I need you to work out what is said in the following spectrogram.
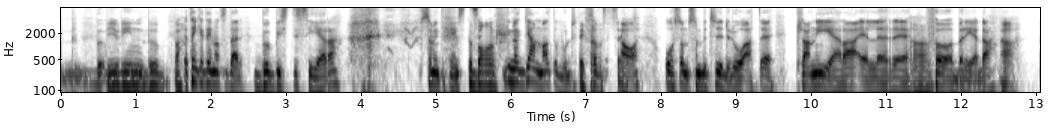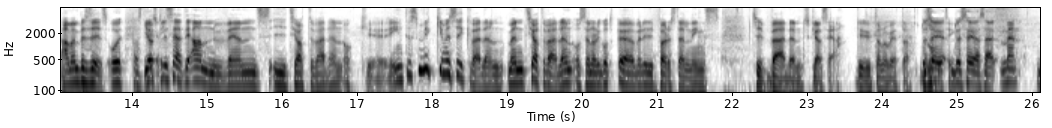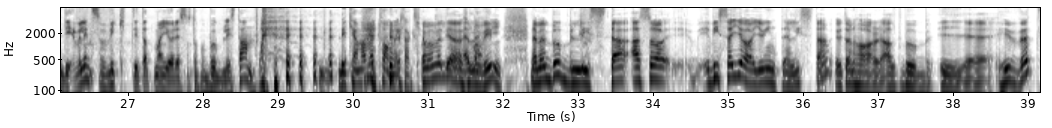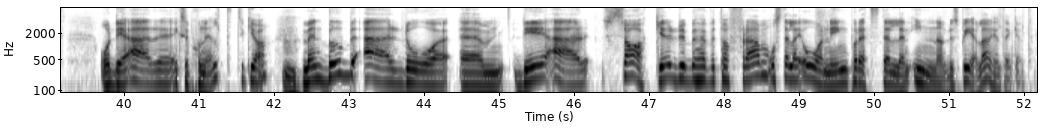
bjud in, bubba. Jag tänker att det är något sånt där bubbistisera. Som inte finns. Något gammalt ord. Det som, säkert. ja, Och som, som betyder då att eh, planera eller eh, förbereda. Ja. Ja, men precis. Och Fast det- jag skulle säga att det används i teatervärlden och eh, inte så mycket musikvärlden, men teatervärlden och sen har det gått över i föreställningstypvärlden skulle jag säga. Det utan att veta Då säger, någonting. då säger jag så här, men det är väl inte så viktigt att man gör det som står på bubblistan? det kan man väl ta med klackspark? kan man väl göra som Eller? man vill. Nej men bubblista, alltså vissa gör ju inte en lista utan har allt bubb i eh, huvudet. Och det är eh, exceptionellt tycker jag. Men bubb är då, ehm, det är saker du behöver ta fram och ställa i ordning på rätt ställen innan du spelar helt enkelt.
